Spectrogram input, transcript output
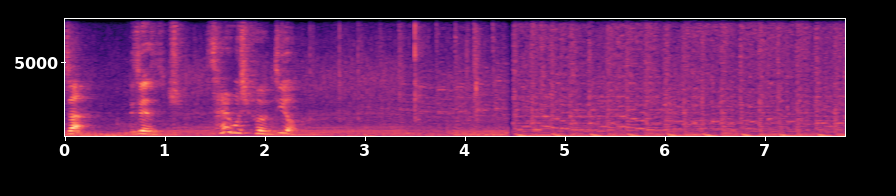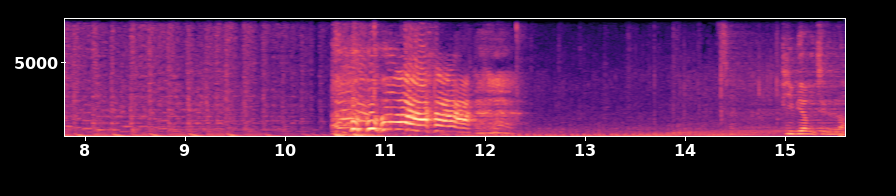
자 이제 주- 살고 싶으면 뛰어. 자, 비명 질러.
